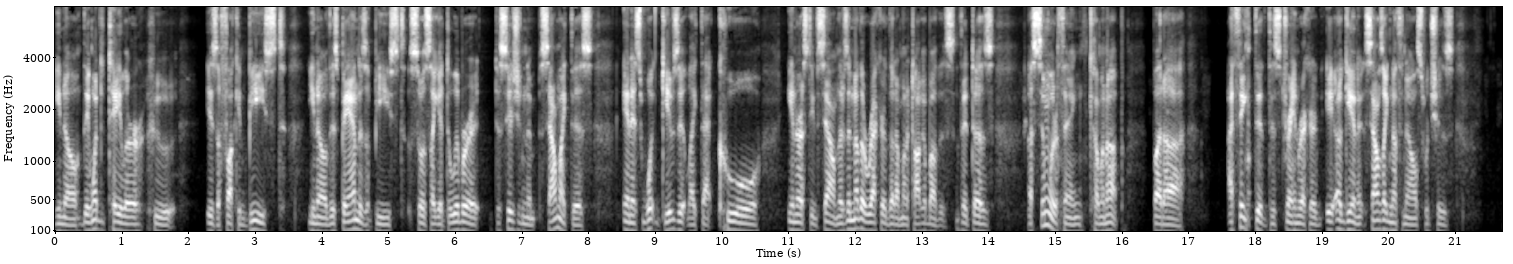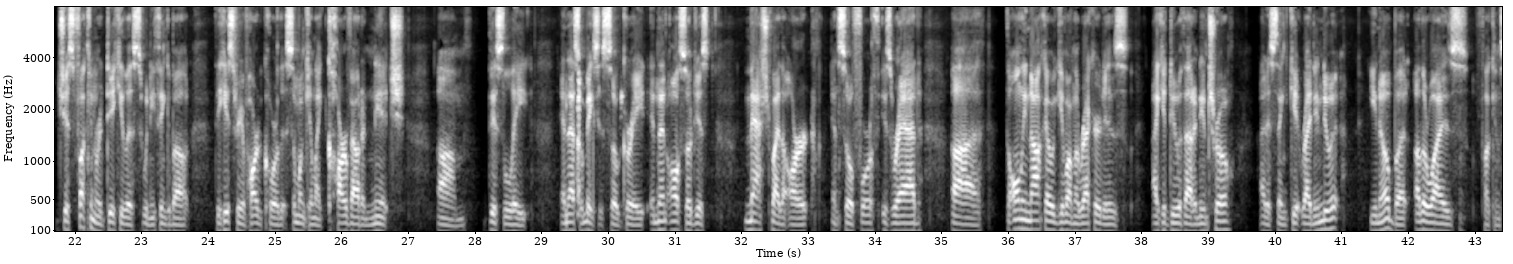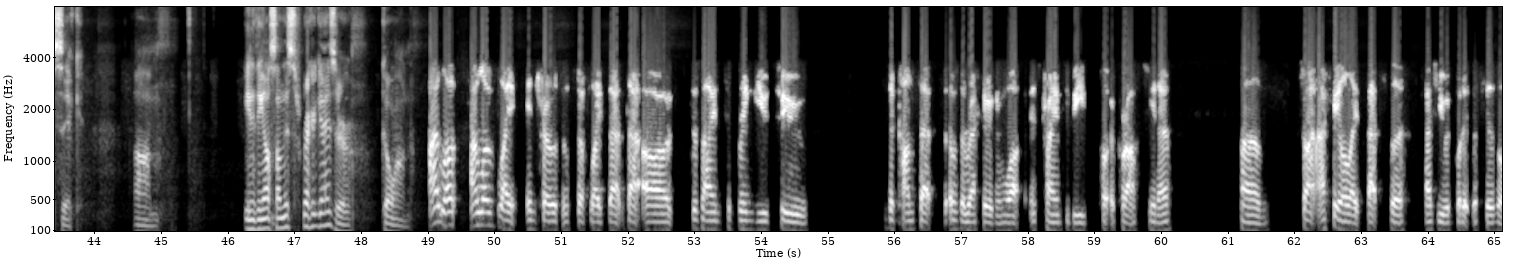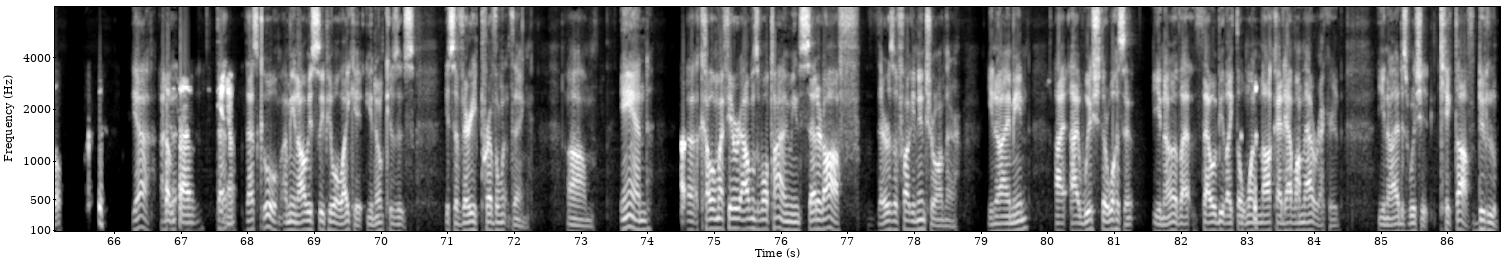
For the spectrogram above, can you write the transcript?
You know, they went to Taylor, who is a fucking beast. You know, this band is a beast, so it's like a deliberate decision to sound like this, and it's what gives it like that cool, interesting sound. There's another record that I'm going to talk about this that does a similar thing coming up, but uh, I think that this Drain record, it, again, it sounds like nothing else, which is just fucking ridiculous when you think about the history of hardcore that someone can like carve out a niche um, this late, and that's what makes it so great. And then also just matched by the art and so forth is rad. Uh, the only knock I would give on the record is I could do without an intro. I just think get right into it, you know. But otherwise, fucking sick. Um, anything else on this record, guys, or go on? I love I love like intros and stuff like that that are designed to bring you to the concept of the record and what is trying to be put across, you know. Um, so I, I feel like that's the, as you would put it, the sizzle. Yeah, I mean, Sometimes, that, you know. that's cool. I mean, obviously people like it, you know, because it's it's a very prevalent thing. Um, and a couple of my favorite albums of all time. I mean, set it off. There's a fucking intro on there. You know what I mean? I, I wish there wasn't. You know that that would be like the one knock I'd have on that record. You know, I just wish it kicked off. You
